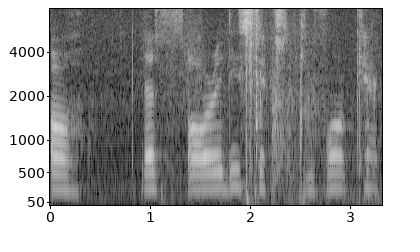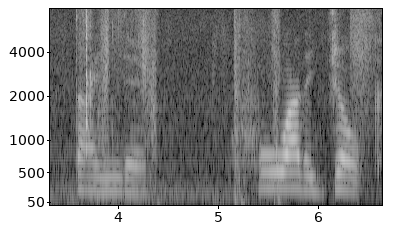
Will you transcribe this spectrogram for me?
Oh, that's already 64 cacti in there. What a joke.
